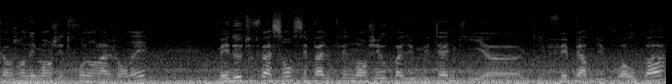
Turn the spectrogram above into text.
quand j'en ai mangé trop dans la journée. Mais de toute façon, c'est pas le fait de manger ou pas du gluten qui, euh, fait perdre du poids ou pas.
